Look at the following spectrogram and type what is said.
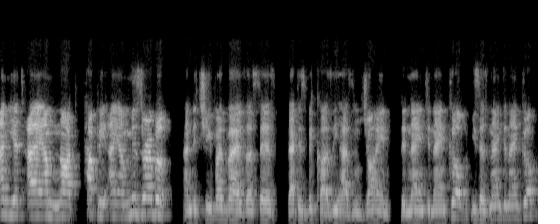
and yet I am not happy? I am miserable. And the chief advisor says, That is because he hasn't joined the 99 club. He says, 99 club?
